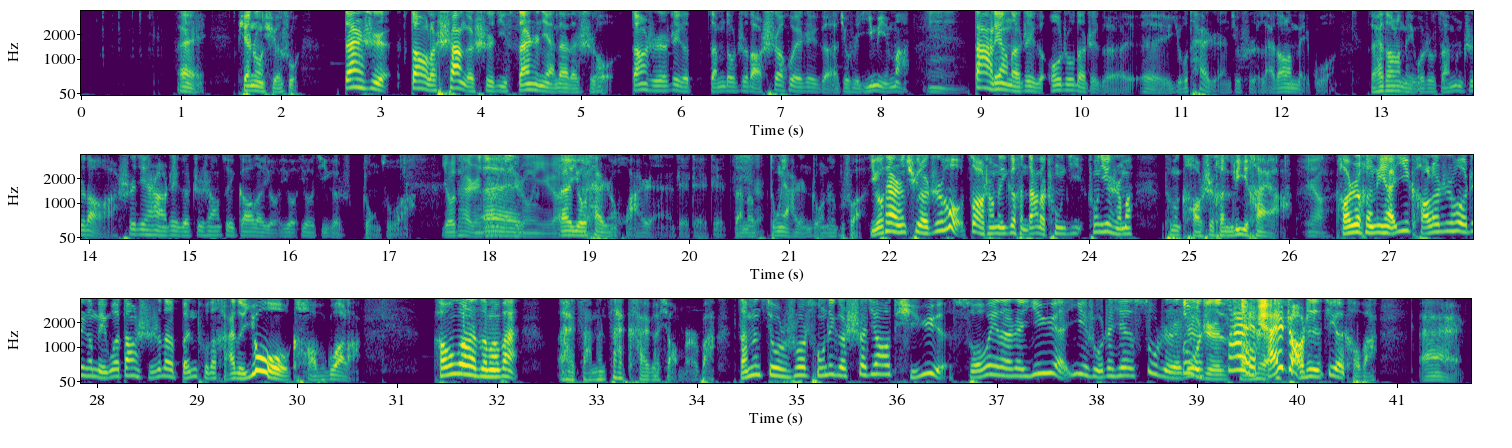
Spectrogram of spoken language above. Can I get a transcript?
哎，偏重学术。但是到了上个世纪三十年代的时候，当时这个咱们都知道，社会这个就是移民嘛，嗯，大量的这个欧洲的这个呃犹太人就是来到了美国，来到了美国之后，咱们知道啊，世界上这个智商最高的有有有几个种族啊？犹太人就是其中一个。呃，犹太人、华人，这这这，咱们东亚人种这不说。犹太人去了之后，造成了一个很大的冲击。冲击是什么？他们考试很厉害啊，考试很厉害。一考了之后，这个美国当时的本土的孩子又考不过了，考不过了怎么办？哎，咱们再开个小门吧。咱们就是说，从这个社交、体育、所谓的这音乐、艺术这些素质素质再还找这这个口吧。哎，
